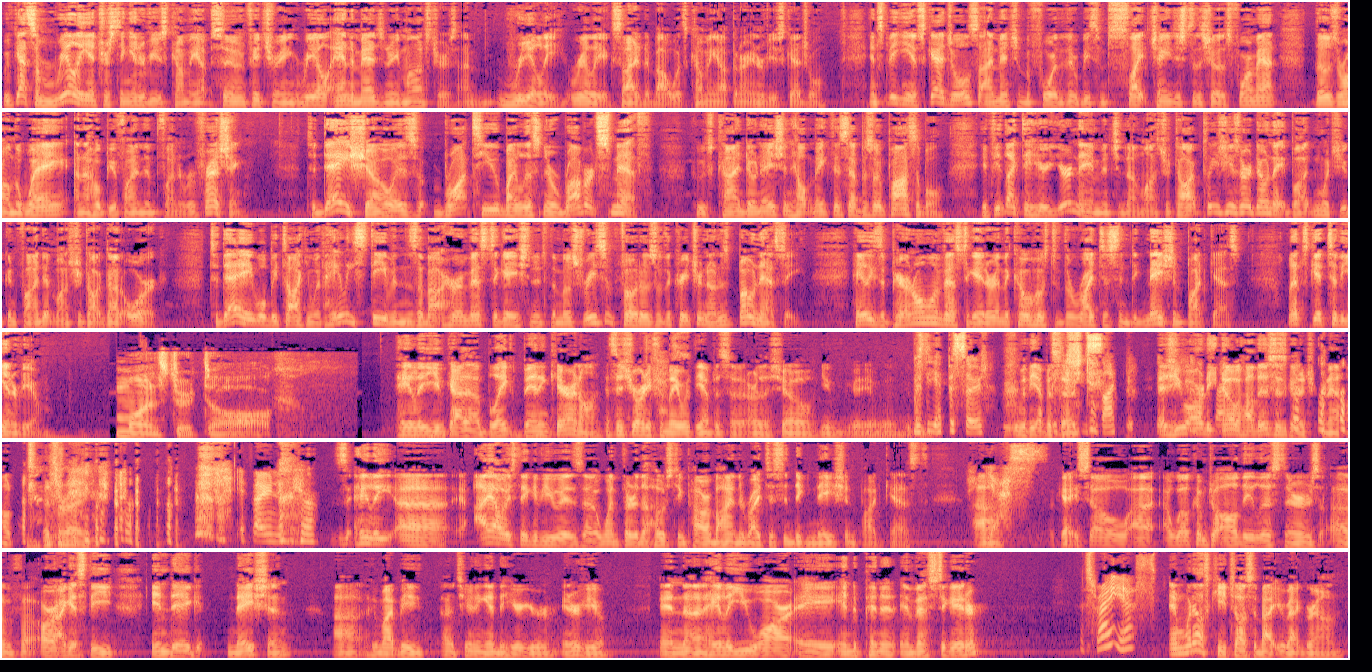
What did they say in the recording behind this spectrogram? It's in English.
We've got some really interesting interviews coming up soon featuring real and imaginary monsters. I'm really, really excited about what's coming up in our interview schedule. And speaking of schedules, I mentioned before that there will be some slight changes to the show's format. Those are on the way, and I hope you find them fun and refreshing. Today's show is brought to you by listener Robert Smith, whose kind donation helped make this episode possible. If you'd like to hear your name mentioned on Monster Talk, please use our donate button, which you can find at monstertalk.org. Today, we'll be talking with Hayley Stevens about her investigation into the most recent photos of the creature known as Bo Nessie. Hayley's a paranormal investigator and the co-host of the Righteous Indignation podcast. Let's get to the interview. Monster Talk. Hayley, you've got uh, Blake, Ben, and Karen on. And since you're already familiar with the episode or the show, you with the episode, with the episode, as you already know how this is going to turn out. That's right. if only. Hayley, uh, I always think of you as uh, one third of the hosting power behind the Righteous Indignation podcast. Uh, yes. Okay, so uh, welcome to all the listeners of, uh, or I guess the Indig Nation, uh, who might be tuning in to hear your interview. And uh, Hayley, you are a independent investigator. That's right. Yes. And what else can you tell us about your background?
